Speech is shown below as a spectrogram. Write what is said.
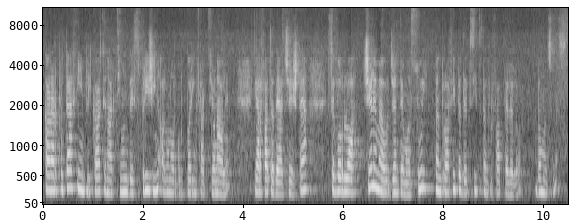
care ar putea fi implicați în acțiuni de sprijin al unor grupări infracționale. Iar față de aceștia, se vor lua cele mai urgente măsuri pentru a fi pedepsiți pentru faptele lor. Vă mulțumesc!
